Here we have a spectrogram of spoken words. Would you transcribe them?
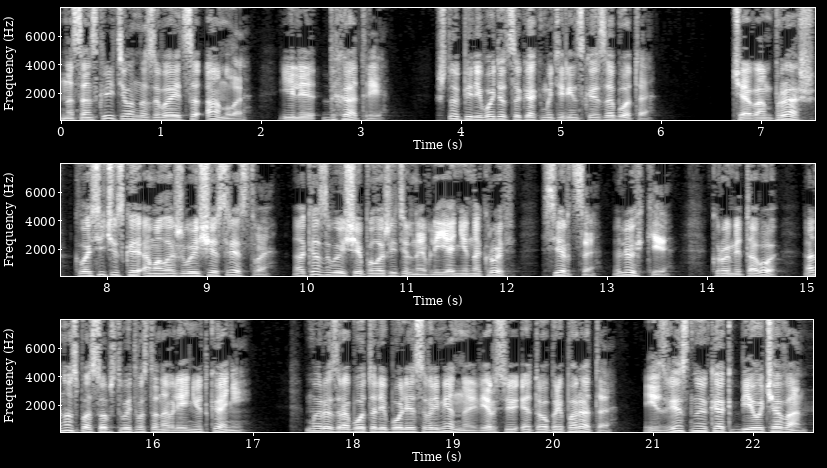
На санскрите он называется амла или дхатри, что переводится как материнская забота – Чавампраш – классическое омолаживающее средство, оказывающее положительное влияние на кровь, сердце, легкие. Кроме того, оно способствует восстановлению тканей. Мы разработали более современную версию этого препарата, известную как биочаван.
